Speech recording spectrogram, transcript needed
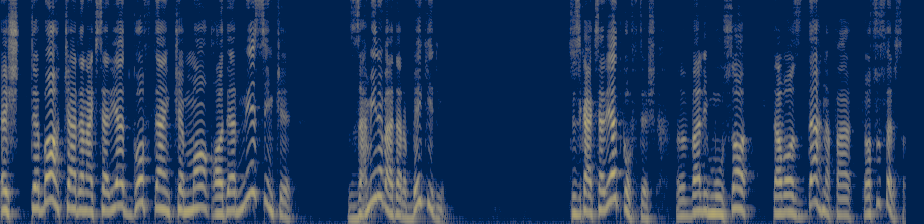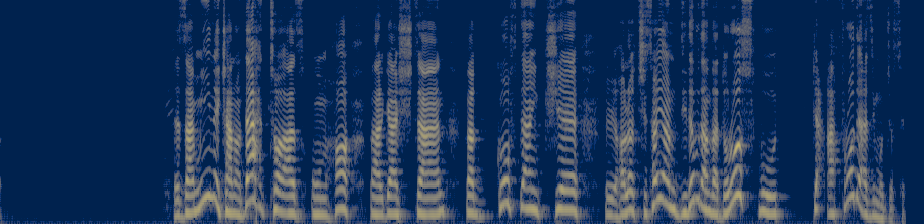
اشتباه کردن اکثریت گفتن که ما قادر نیستیم که زمین بعد رو بگیریم. چیزی که اکثریت گفتش. ولی موسی دوازده نفر جاسوس فرستاد. به زمین کنان. ده تا از اونها برگشتن و گفتن که حالا چیزهایی هم دیده بودن و درست بود که افراد عظیم و جسه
